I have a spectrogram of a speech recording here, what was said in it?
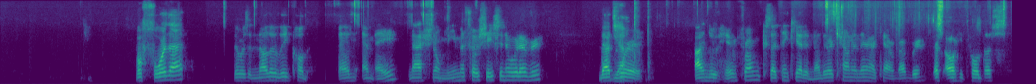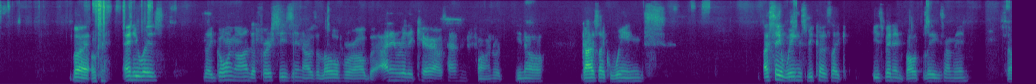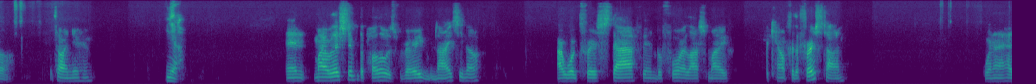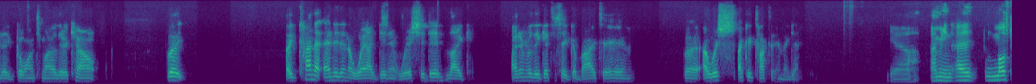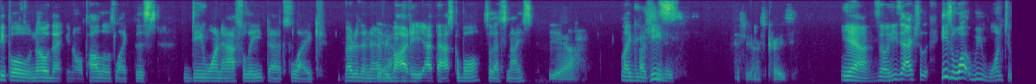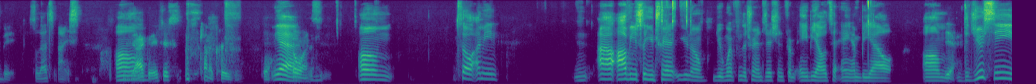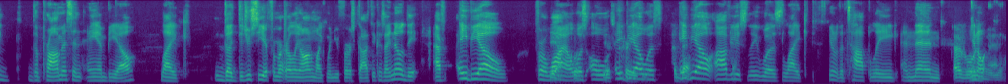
before that, there was another league called NMA, National Meme Association or whatever. That's Yeah. where I knew him from because I think he had another account in there. I can't remember. That's all he told us. But Okay. anyways, like going on the first season, I was a low overall, but I didn't really care. I was having fun with you know guys like Wings. I say Wings because like he's been in both leagues I'm in, so that's how I knew him. Yeah. And my relationship with Apollo was very nice. You know, I worked for his staff, and before I lost my account for the first time, when I had to go onto my other account, but I kind of ended in a way I didn't wish it did. Like, I didn't really get to say goodbye to him, but I wish I could talk to him again. Yeah, I mean, I, most people know that you know Apollo's like this D one athlete that's like better than everybody at basketball, so that's nice. Yeah, Like I've he's Instagram. It's crazy. yeah, so he's actually he's what we want to be, so that's nice. Um, exactly. It's just it's kind of crazy. Yeah. Yeah. Um. So I mean, obviously you tran you know you went from the transition from ABL to AMBL. Um. Yeah. Did you see the promise in AMBL? Like, the did you see it from early on, like when you first got there? Because I know the ABL for a while course. was oh ABL was ABL obviously was like you know the top league, and then Everyone know, knew,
